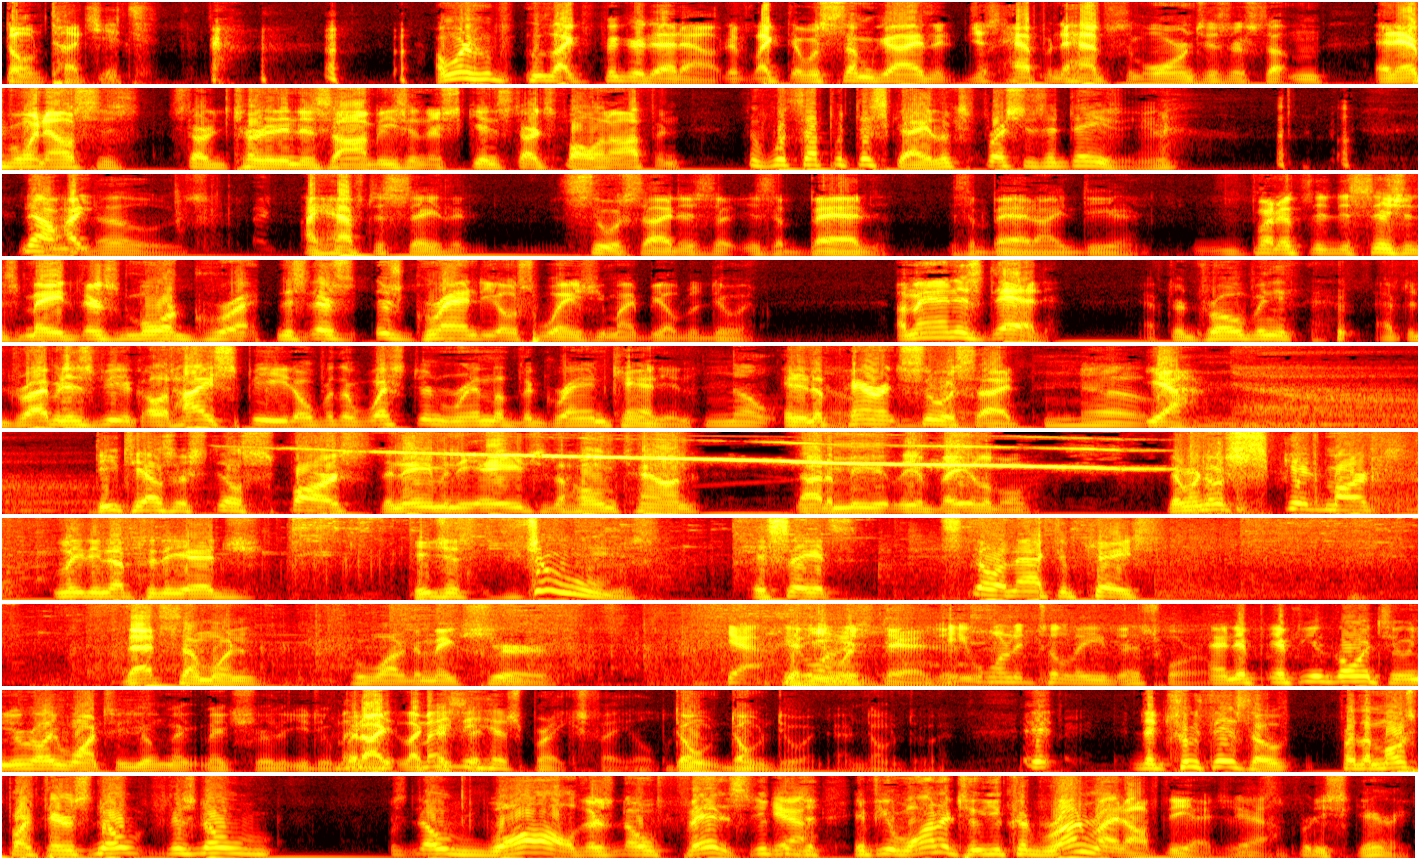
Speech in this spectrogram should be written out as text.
don't touch it. I wonder who, who like figured that out. If like there was some guy that just happened to have some oranges or something, and everyone else has started turning into zombies, and their skin starts falling off, and What's up with this guy? He looks fresh as a daisy. You know? now, I knows? I have to say that suicide is a, is a bad is a bad idea. But if the decision's made, there's more gra- there's, there's there's grandiose ways you might be able to do it. A man is dead after driving after driving his vehicle at high speed over the western rim of the Grand Canyon. No, in an no, apparent suicide. No, yeah, no. Details are still sparse. The name and the age and the hometown not immediately available. There were no skid marks leading up to the edge. He just zooms. They say it's still an active case. That's someone who wanted to make sure yeah, he that wanted, he was dead. He wanted to leave this world. And if, if you're going to, and you really want to, you'll make, make sure that you do. Maybe, but I, like maybe I said, his brakes failed. Don't don't do it. Don't do it. it. The truth is, though, for the most part, there's no there's no there's no wall. There's no fence. You yeah. could, if you wanted to, you could run right off the edge. Yeah. It's pretty scary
